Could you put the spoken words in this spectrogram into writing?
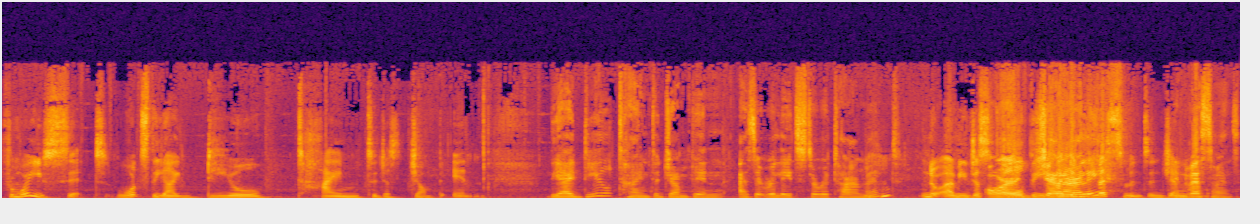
from where you sit, what's the ideal time to just jump in? The ideal time to jump in as it relates to retirement. No, I mean just Or all the like, investments in general. investments.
